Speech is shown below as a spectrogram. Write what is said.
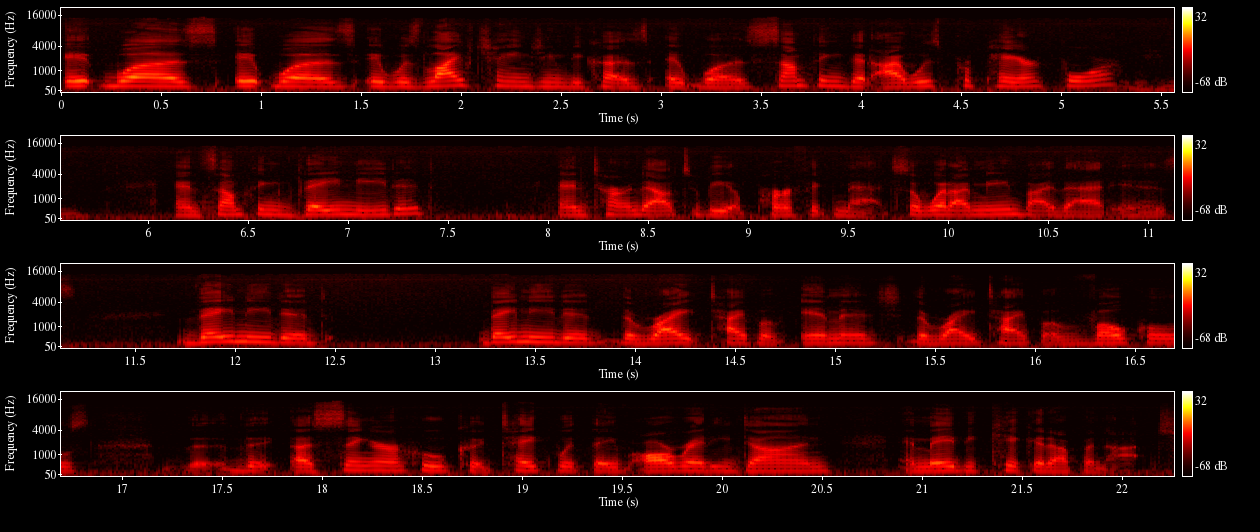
it was it was it was life changing because it was something that I was prepared for and something they needed and turned out to be a perfect match. So what I mean by that is they needed they needed the right type of image, the right type of vocals, the, the, a singer who could take what they've already done and maybe kick it up a notch.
